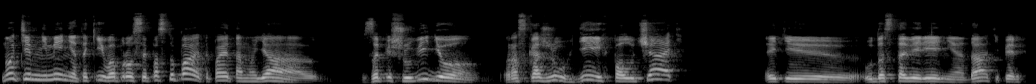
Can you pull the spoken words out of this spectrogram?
Но, тем не менее, такие вопросы поступают, и поэтому я запишу видео, расскажу, где их получать, эти удостоверения, да, теперь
